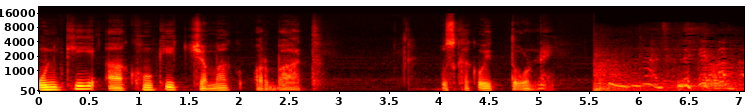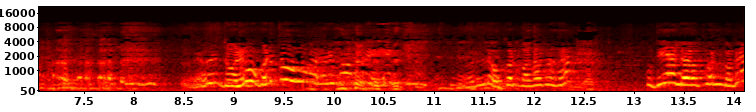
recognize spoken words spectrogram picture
उनकी आँखों की चमक और बात उसका कोई तोड़ नहीं। अरे बापरे. लवकर बघा बघा. कुठे आपण, बघा.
